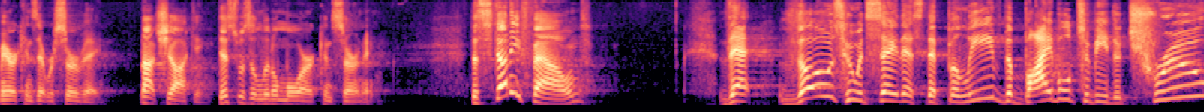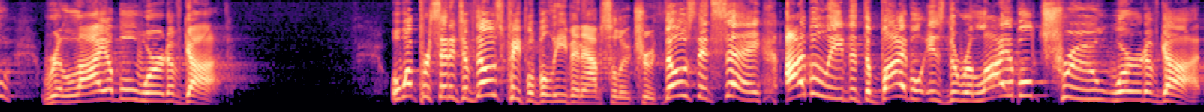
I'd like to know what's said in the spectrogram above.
Americans that were surveyed. Not shocking. This was a little more concerning. The study found that those who would say this, that believe the Bible to be the true, reliable Word of God. Well, what percentage of those people believe in absolute truth? Those that say, I believe that the Bible is the reliable, true Word of God.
